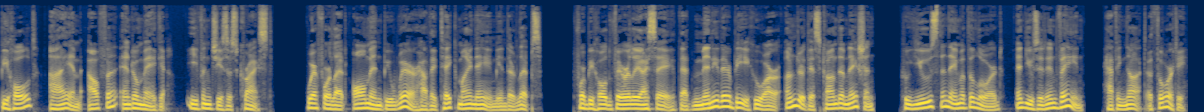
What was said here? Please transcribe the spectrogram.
Behold, I am Alpha and Omega, even Jesus Christ. Wherefore let all men beware how they take my name in their lips. For behold, verily I say, that many there be who are under this condemnation, who use the name of the Lord, and use it in vain, having not authority.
